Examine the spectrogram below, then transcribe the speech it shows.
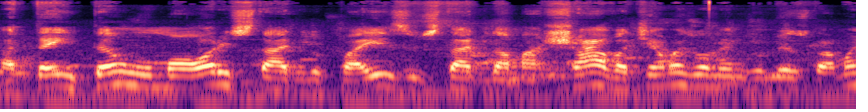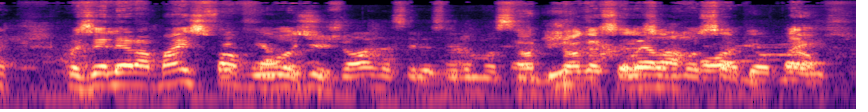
Até então, o maior estádio do país, o estádio da Machava, tinha mais ou menos o mesmo tamanho, mas ele era mais É onde famoso. joga a seleção de É Moçambique? onde joga a seleção roda Moçambique. o Não, país?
